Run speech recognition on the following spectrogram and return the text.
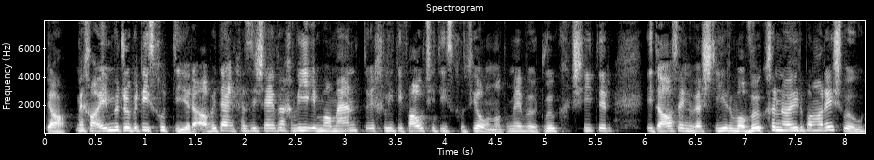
ja, man kann immer darüber diskutieren, aber ich denke, es ist einfach wie im Moment ein bisschen die falsche Diskussion. Oder? Man würde wirklich gescheiter in das investieren, was wirklich erneuerbar ist, weil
